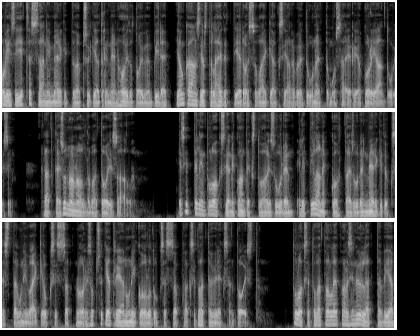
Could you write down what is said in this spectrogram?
olisi itsessään niin merkittävä psykiatrinen hoitotoimenpide, jonka ansiosta lähetetiedoissa vaikeaksi arvioitu unettomuushäiriö korjaantuisi. Ratkaisun on oltava toisaalla. Esittelin tuloksiani kontekstuaalisuuden eli tilannekohtaisuuden merkityksestä univaikeuksissa nuorisopsykiatrian unikoulutuksessa 2019. Tulokset ovat olleet varsin yllättäviä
